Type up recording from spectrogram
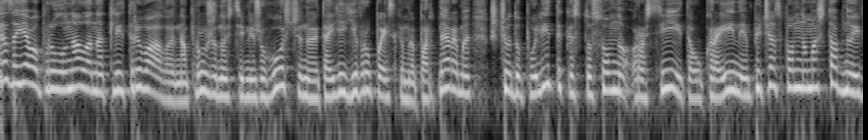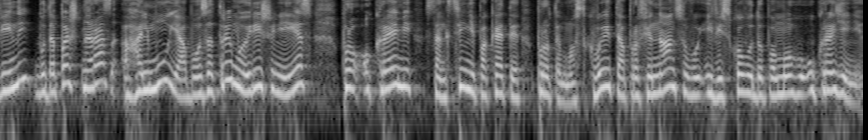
Ця заява пролунала на тлі тривалої напруженості між Угорщиною та її європейськими партнерами щодо політики стосовно Росії та України. Під час повномасштабної війни Будапешт не раз гальмує або затримує рішення ЄС про окремі санкційні пакети проти Москви та про фінансову і військову допомогу Україні.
